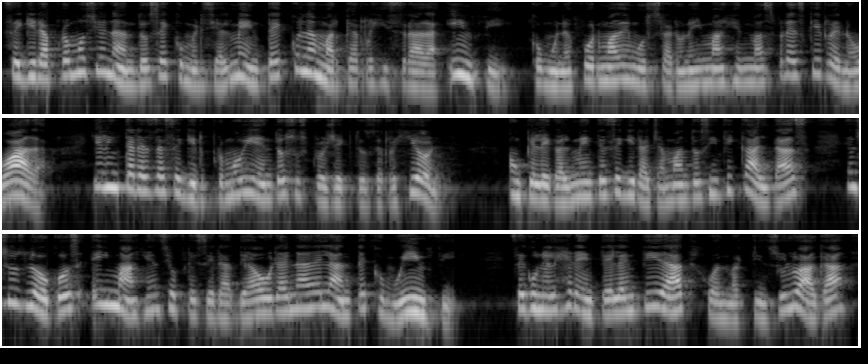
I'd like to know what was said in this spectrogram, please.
seguirá promocionándose comercialmente con la marca registrada Infi, como una forma de mostrar una imagen más fresca y renovada, y el interés de seguir promoviendo sus proyectos de región. Aunque legalmente seguirá llamándose Inficaldas, en sus logos e imagen se ofrecerá de ahora en adelante como Infi. Según el gerente de la entidad, Juan Martín Zuluaga,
